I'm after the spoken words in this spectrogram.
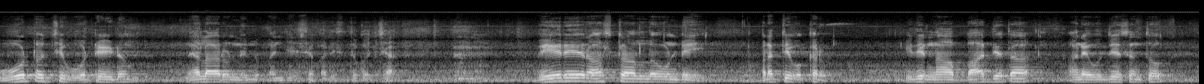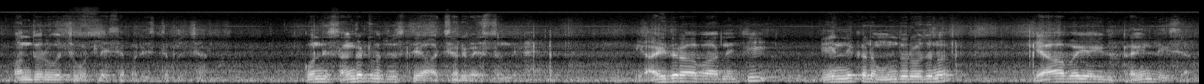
ఓటు వచ్చి ఓటేయడం నెల రెండు నెలలు పనిచేసే పరిస్థితికి వచ్చాను వేరే రాష్ట్రాల్లో ఉండే ప్రతి ఒక్కరూ ఇది నా బాధ్యత అనే ఉద్దేశంతో అందరూ వచ్చి ఓట్లేసే పరిస్థితికి వచ్చారు కొన్ని సంఘటనలు చూస్తే ఆశ్చర్యం వేస్తుంది. హైదరాబాద్ నుంచి ఎన్నికల ముందు రోజున యాభై ఐదు ట్రైన్లు వేశారు.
